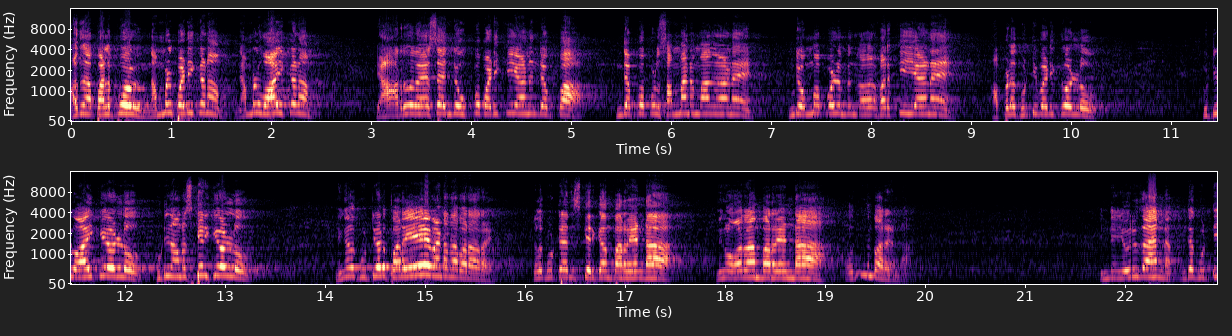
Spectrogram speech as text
അത് പലപ്പോഴും നമ്മൾ പഠിക്കണം നമ്മൾ വായിക്കണം. അറുപത് വയസ്സ് എന്റെ ഉപ്പ പഠിക്കുകയാണ് എന്റെ ഉപ്പ. എന്റെ ഉപ്പ എപ്പോഴും സമ്മാനം വാങ്ങുകയാണ്. എന്റെ ഉമ്മ എപ്പോഴും വർക്ക് ചെയ്യുകയാണ് അപ്പോഴേ കുട്ടി പഠിക്കുകയുള്ളൂ. കുട്ടി വായിക്കുകയുള്ളൂ. കുട്ടി നമസ്കരിക്കുകയുള്ളൂ. നിങ്ങൾ കുട്ടിയോട് പറയേ വേണ്ടെന്നാ പറയാറ്. നിങ്ങൾ കുട്ടിയെ നിസ്കരിക്കാൻ പറയണ്ട. നിങ്ങൾ ഓരാൻ പറയണ്ട. ഒന്നും പറയണ്ട. പിന്നെ ഒരു ഉദാഹരണം. എന്റെ കുട്ടി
